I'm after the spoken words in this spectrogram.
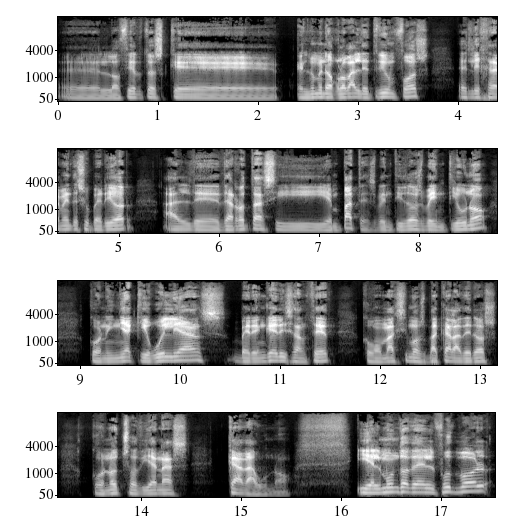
Eh, lo cierto es que el número global de triunfos es ligeramente superior al de derrotas y empates, 22-21, con Iñaki Williams, Berenguer y Sancet como máximos bacaladeros con ocho dianas cada uno. Y el mundo del fútbol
